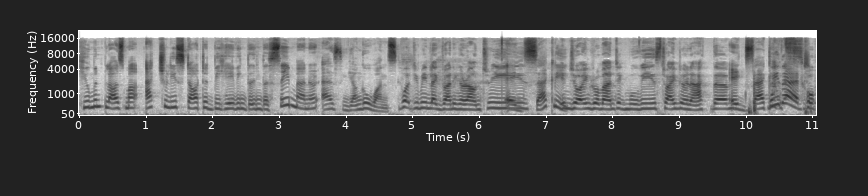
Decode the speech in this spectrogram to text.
human plasma actually started behaving in the same manner as younger ones. What do you mean, like running around trees? Exactly. Enjoying romantic movies, trying to enact them. Exactly That's that. so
